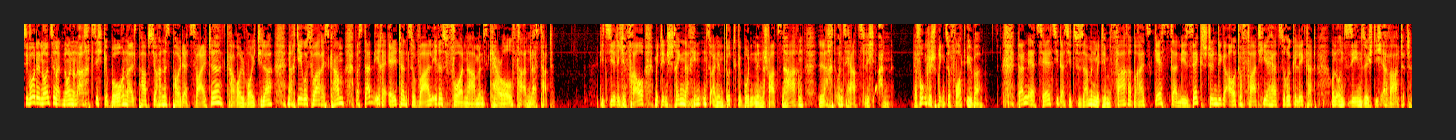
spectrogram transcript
Sie wurde 1989 geboren, als Papst Johannes Paul II., Karol Wojtyla, nach Diego Suarez kam, was dann ihre Eltern zur Wahl ihres Vornamens Carol veranlasst hat. Die zierliche Frau mit den streng nach hinten zu einem Dutt gebundenen schwarzen Haaren lacht uns herzlich an. Der Funke springt sofort über. Dann erzählt sie, dass sie zusammen mit dem Fahrer bereits gestern die sechsstündige Autofahrt hierher zurückgelegt hat und uns sehnsüchtig erwartet.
